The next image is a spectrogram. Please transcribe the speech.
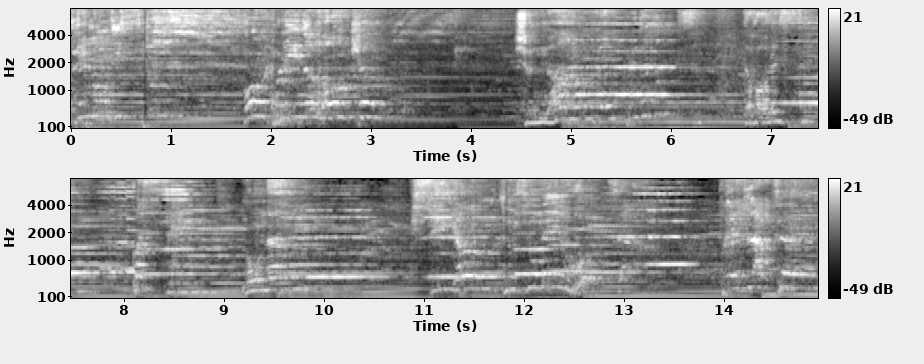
de mon discours, de rancœur. Je n'en plus de doute d'avoir laissé passer mon âme. J'y toujours mes roses près de la terre.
